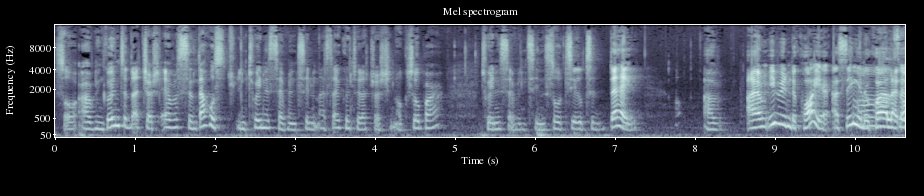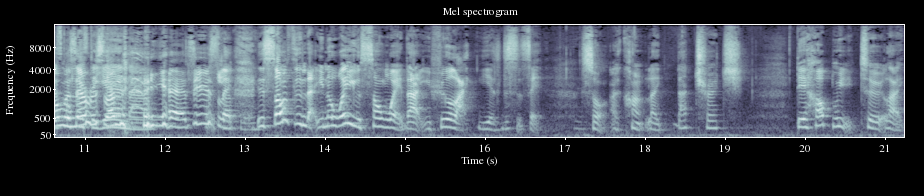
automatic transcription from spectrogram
So I've been going to that church ever since. That was in 2017. I started going to that church in October 2017. So till today, I I am even in the choir. I sing in the Oh, choir like so almost every almost year Sunday. yeah, seriously. It's something that, you know, when you're somewhere that you feel like, yes, this is it. So I can't, like, that church, they help me to, like,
